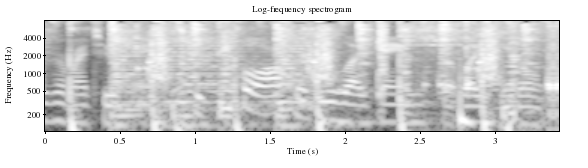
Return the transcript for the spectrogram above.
those are my two games. Because people also do like games that like you don't.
